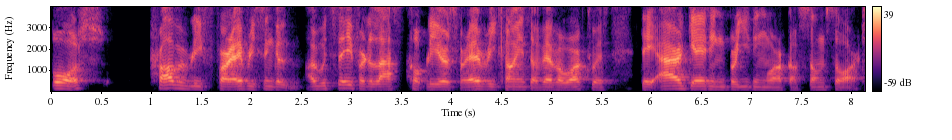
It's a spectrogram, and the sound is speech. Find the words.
but probably for every single, I would say for the last couple of years, for every client I've ever worked with, they are getting breathing work of some sort.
